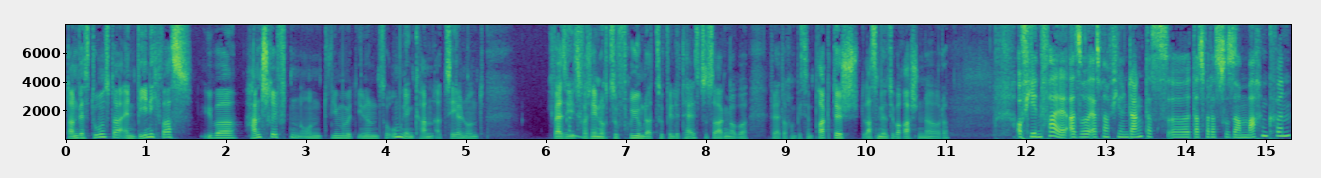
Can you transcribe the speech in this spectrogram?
dann wirst du uns da ein wenig was über Handschriften und wie man mit ihnen so umgehen kann erzählen und ich weiß nicht, ist wahrscheinlich noch zu früh, um da zu viele Details zu sagen, aber vielleicht auch ein bisschen praktisch. Lassen wir uns überraschen, ne, oder? Auf jeden Fall. Also erstmal vielen Dank, dass, äh, dass wir das zusammen machen können.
